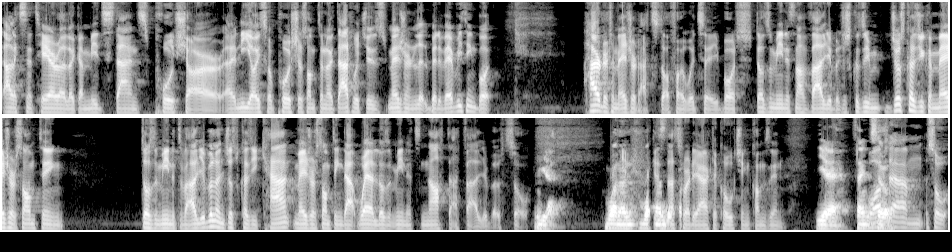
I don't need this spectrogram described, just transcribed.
Alex Natera, like a mid stance push or a knee iso push or something like that, which is measuring a little bit of everything, but harder to measure that stuff, I would say. But doesn't mean it's not valuable. Just because you just because you can measure something doesn't mean it's valuable, and just because you can't measure something that well doesn't mean it's not that valuable. So yeah, one on one. That's where the art of coaching comes in. Yeah, thanks. so. Um, so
